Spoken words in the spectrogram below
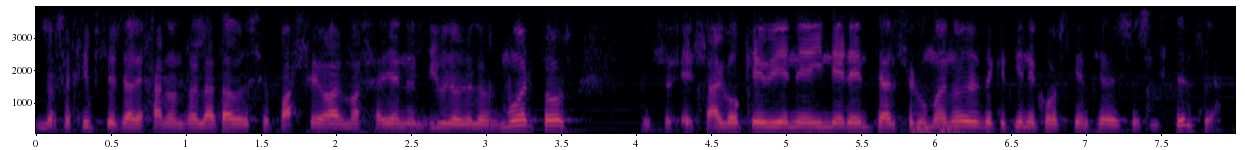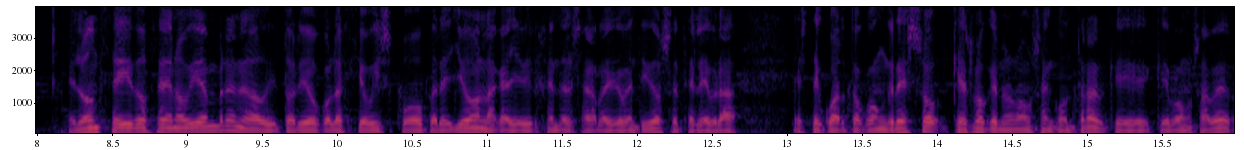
los egipcios ya dejaron relatado ese paseo al más allá en el libro de los muertos, es, algo que viene inherente al ser humano desde que tiene conciencia de su existencia. El 11 y 12 de noviembre, en el Auditorio Colegio Obispo Perelló, en la calle Virgen del Sagrario 22, se celebra este cuarto congreso. ¿Qué es lo que nos vamos a encontrar? ¿Qué, vamos a ver?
